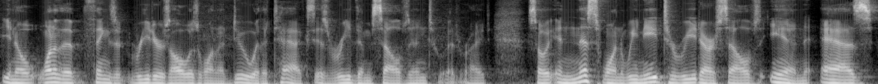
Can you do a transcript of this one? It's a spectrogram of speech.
you know, one of the things that readers always want to do with a text is read themselves into it, right? So in this one, we need to read ourselves in as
